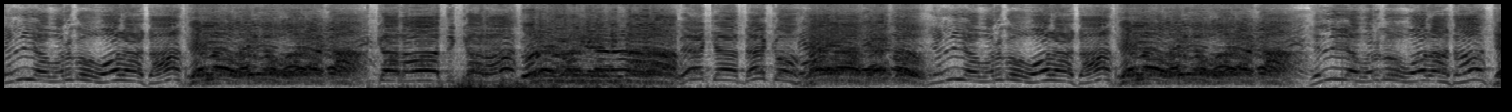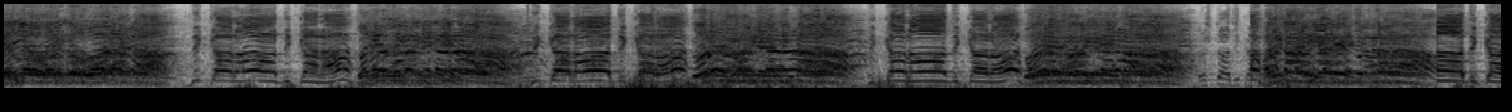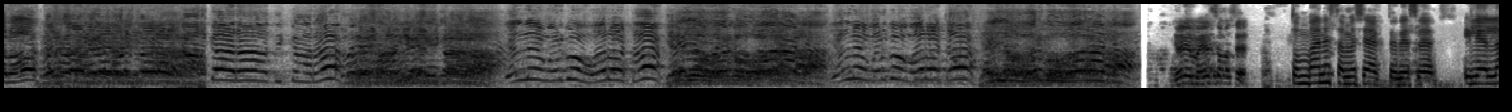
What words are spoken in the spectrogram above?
ಎಲ್ಲಿಯವರೆಗೂ ಹೋರಾಟ? ಧಿಕ್ಕಾರ ಧಿಕ್ಕಾರ. ಬೇಕೇ ಬೇಕು. ಎಲ್ಲಿಯವರೆಗೂ ಹೋರಾಟ? ಎಲ್ಲಿಯವರೆಗೂ ಹೋರಾಟ? ಧಿಕ್ಕಾರ ಧಿಕ್ಕಾರ. ಧಿಕ್ಕಾರ ಧಿಕ್ಕಾರ. ಧಿಕ್ಕಾರ ಧಿಕ್ಕಾರ. ಭ್ರಷ್ಟಾಧಿಕಾರ. ಎಲ್ಲವರೆಗೂ ಹೋರಾಟ? ಎಲ್ಲವರೆಗೂ ಹೋರಾಟ? ಎಲ್ಲವರೆಗೂ ಹೋರಾಟ? ಹೇಳಿ ಮಹೇಶ್ ಸಮಸ್ಯೆ. ತುಂಬಾನೇ ಸಮಸ್ಯೆ ಆಗ್ತದೆ ಸರ್. ಇಲ್ಲೆಲ್ಲ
